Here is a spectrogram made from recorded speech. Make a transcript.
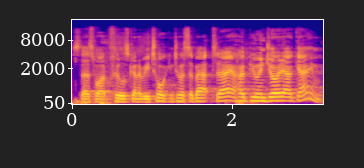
So that's what Phil's going to be talking to us about today. I hope you enjoyed our game.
